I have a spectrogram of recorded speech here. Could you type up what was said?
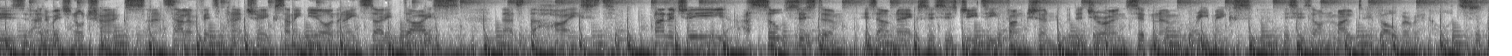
Remixes and original tracks. That's Alan Fitzpatrick, something new on Eight Sided Dice. That's The Heist. Planetary Assault System is up next. This is GT Function with the Jerome Sydenham remix. This is on Mote Evolver Records.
